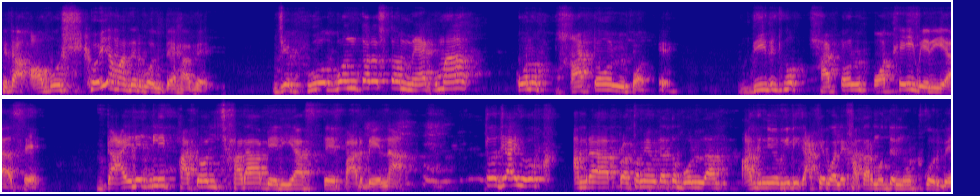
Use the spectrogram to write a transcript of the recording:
সেটা অবশ্যই আমাদের বলতে হবে যে ভূ অভ্যন্তরস্থ ম্যাগমা কোনো ফাটল পথে, দীর্ঘ ফাটল পথেই বেরিয়ে আসে ডাইরেক্টলি ফাটল ছাড়া বেরিয়ে আসতে পারবে না। তো যাই হোক, আমরা প্রথমে ওটা তো বললাম, আগ্নেয়গিরি কাকে বলে খাতার মধ্যে নোট করবে,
